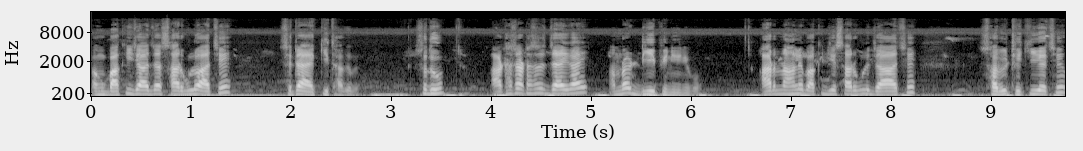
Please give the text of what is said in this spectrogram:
এবং বাকি যা যা সারগুলো আছে, সেটা একই থাকবে। শুধু আঠাশ আঠাশের জায়গায় আমরা ডিএপি নিয়ে নেব। আর না হলে বাকি যে সারগুলো যা আছে, সবই ঠিকই আছে,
